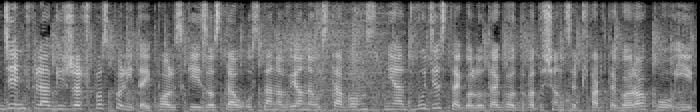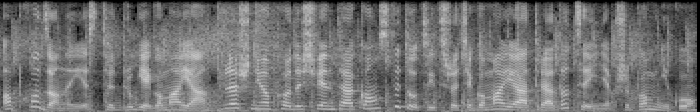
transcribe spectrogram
Dzień Flagi Rzeczpospolitej Polskiej został ustanowiony ustawą z dnia 20 lutego 2004 roku i obchodzony jest 2 maja. W Lesznie obchody święta Konstytucji 3 maja tradycyjnie przy pomniku.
